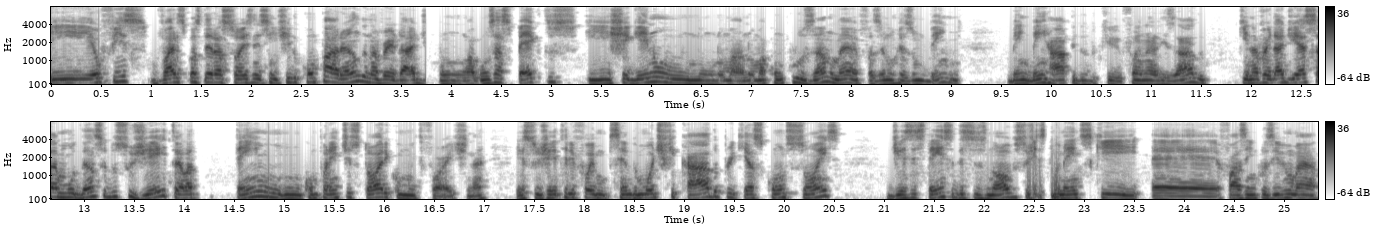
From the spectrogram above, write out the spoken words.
E eu fiz várias considerações nesse sentido, comparando, na verdade, com alguns aspectos e cheguei num, numa, numa conclusão, né, fazendo um resumo bem, bem, bem rápido do que foi analisado, que, na verdade, essa mudança do sujeito, ela tem um, um componente histórico muito forte, né? Esse sujeito ele foi sendo modificado porque as condições de existência desses novos sujeitos que é, fazem, inclusive, uma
